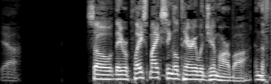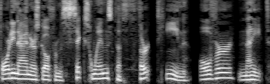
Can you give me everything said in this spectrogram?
Yeah, So they replace Mike Singletary with Jim Harbaugh, and the 49ers go from six wins to 13 overnight.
